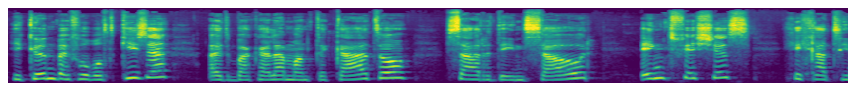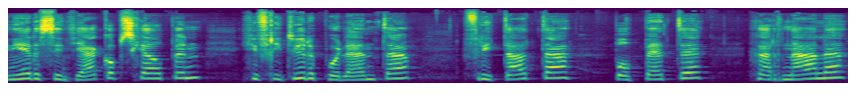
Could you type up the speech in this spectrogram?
Je kunt bijvoorbeeld kiezen uit bacala mantecato, sardine saur, inktvisjes, gegratineerde Sint-Jacobschelpen, gefrituurde polenta, frittata, polpette, garnalen,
